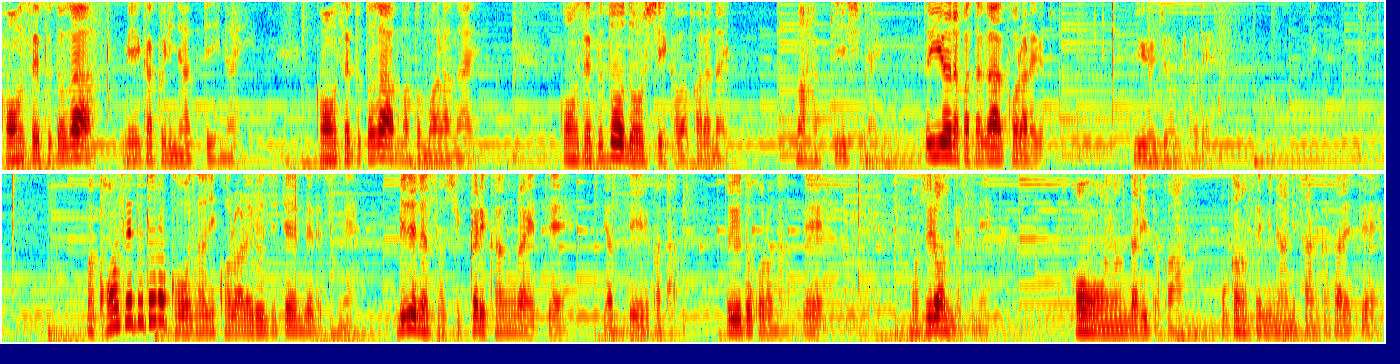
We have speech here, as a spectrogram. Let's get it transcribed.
コンセプトが明確になっていない。コンセプトがまとまらない。コンセプトをどうしていいかわからない。まあ、はっきりしないというような方が来られるという状況です。まあ、コンセプトの講座に来られる時点でですねビジネスをしっかり考えてやっている方というところなんでもちろんですね本を読んだりとか他のセミナーに参加されて、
